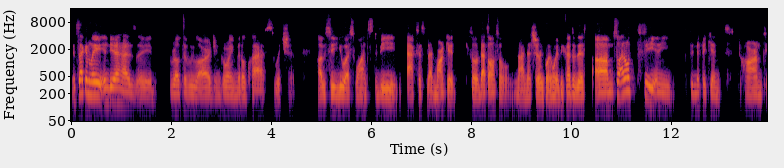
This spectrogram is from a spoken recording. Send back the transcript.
And secondly, India has a relatively large and growing middle class, which obviously US wants to be access to that market. So that's also not necessarily going away because of this. Um, so I don't see any significant harm to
